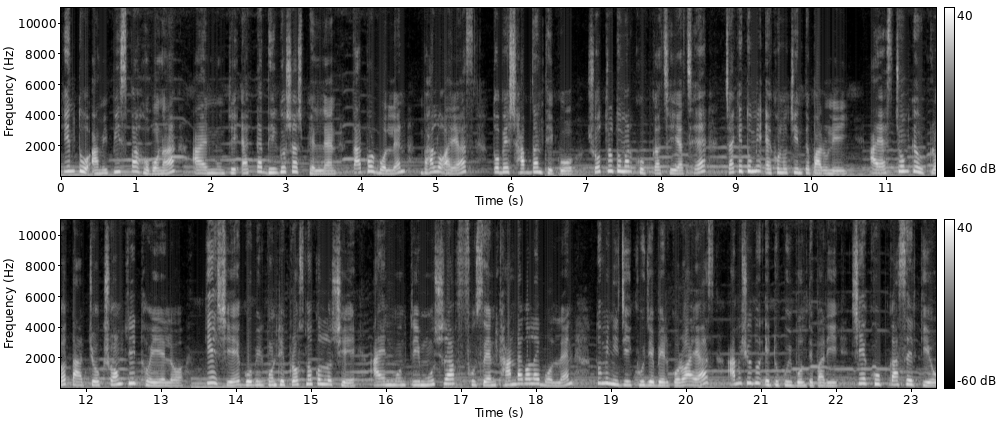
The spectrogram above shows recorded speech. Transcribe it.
কিন্তু আমি পিসপা হব না। আইনমন্ত্রী একটা দীর্ঘশ্বাস ফেললেন। তারপর বললেন, ভালো আয়াস, তবে সাবধান থেকো। শত্রু তোমার খুব কাছেই আছে, যাকে তুমি এখনও চিনতে পারোনি। আয়াস চমকে উঠল, তার চোখ সংকৃত হয়ে এলো। কে সে? গভীর কণ্ঠে প্রশ্ন করল সে। আইনমন্ত্রী মুশরাফ হুসেন ঠান্ডা গলায় বললেন, তুমি নিজেই খুঁজে বের করো আয়াস, আমি শুধু এটুকুই বলতে পারি, সে খুব কাছের কেউ,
